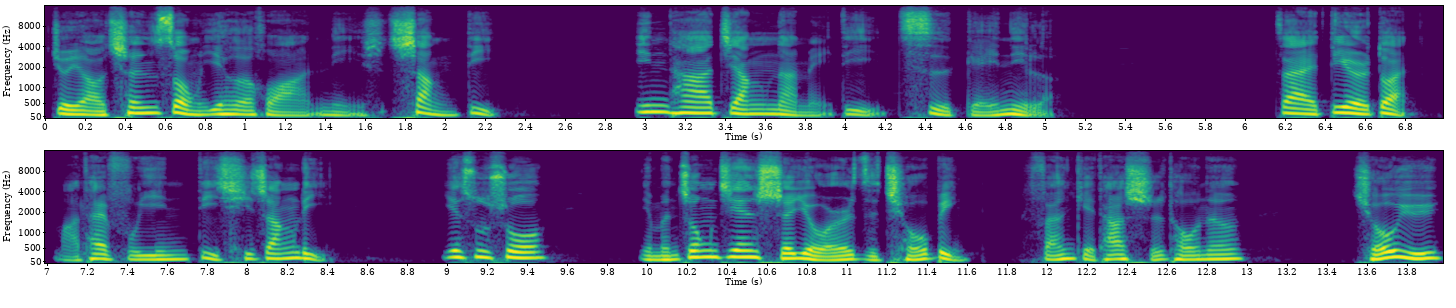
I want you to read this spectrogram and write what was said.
就要称颂耶和华你上帝，因他将那美地赐给你了。在第二段马太福音第七章里，耶稣说：“你们中间谁有儿子求饼，反给他石头呢？求鱼，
